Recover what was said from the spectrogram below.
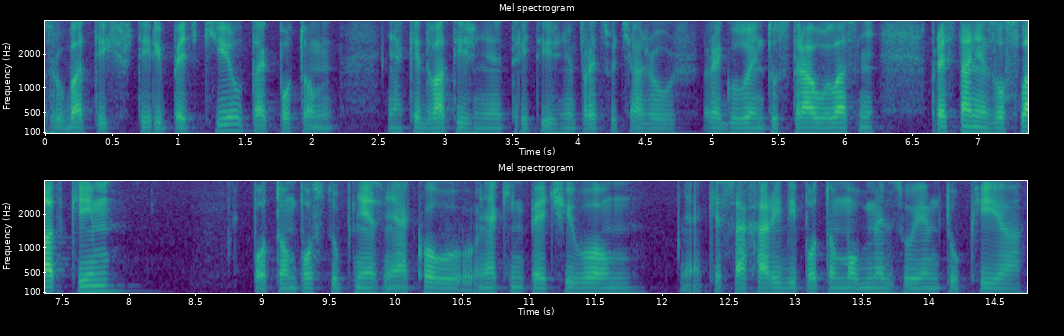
zhruba tých 4-5 kg, tak potom nejaké 2 týždne, 3 týždne pred súťažou už regulujem tú stravu. Vlastne prestanem so sladkým, potom postupne s nejakou, nejakým pečivom, nejaké sacharidy, potom obmedzujem tuky a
